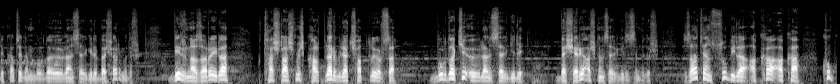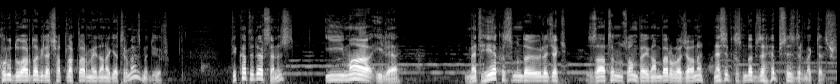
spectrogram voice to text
Dikkat edin burada övülen sevgili beşer midir? Bir nazarıyla taşlaşmış kalpler bile çatlıyorsa buradaki övülen sevgili beşeri aşkın sevgilisi midir? Zaten su bile aka aka kupkuru duvarda bile çatlaklar meydana getirmez mi diyor. Dikkat ederseniz ima ile methiye kısmında övülecek zatın son peygamber olacağını nesip kısmında bize hep sezdirmektedir.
